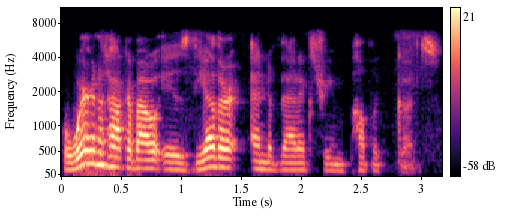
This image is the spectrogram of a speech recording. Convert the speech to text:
What we're going to talk about is the other end of that extreme, public goods.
